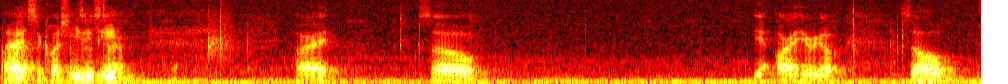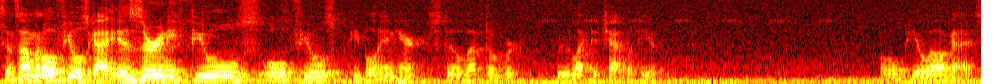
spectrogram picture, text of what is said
I'll All right, ask the questions this EVP. time. All right. So, yeah, all right, here we go. So, since I'm an old fuels guy, is there any fuels, old fuels people in here still left over? We would like to chat with you. Old POL guys.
